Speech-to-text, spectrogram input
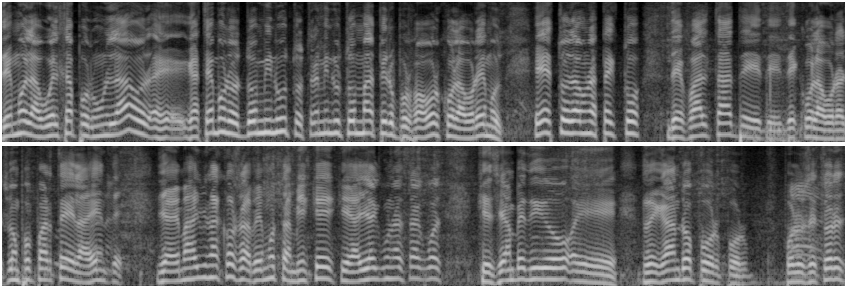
demos la vuelta por un lado, eh, gastemos los dos minutos, tres minutos más, pero por favor colaboremos. Esto da un aspecto de falta de, colaboración por parte de la gente. Y además hay una cosa, vemos también que, hay algunas aguas que se han venido eh, regando por, por, los ah. sectores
